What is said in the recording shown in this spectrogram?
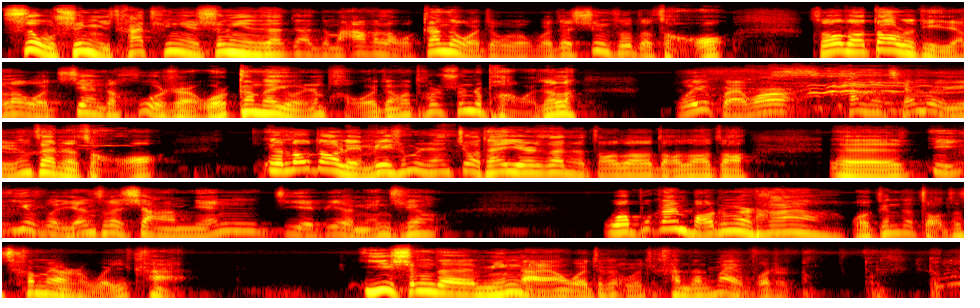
四五十米，他听见声音那那就麻烦了。我干脆我就我就迅速的走，走走到了底下了，我见着护士，我说刚才有人跑过去，他说顺着跑过去了。我一拐弯，看到前面有一人在那走，那楼道里也没什么人，就他一人在那走走走走走。呃，那衣服的颜色像，年纪也比较年轻，我不敢保证是他呀。我跟他走到侧面上，我一看，医生的敏感，我就我就看他脉搏这咚咚咚。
